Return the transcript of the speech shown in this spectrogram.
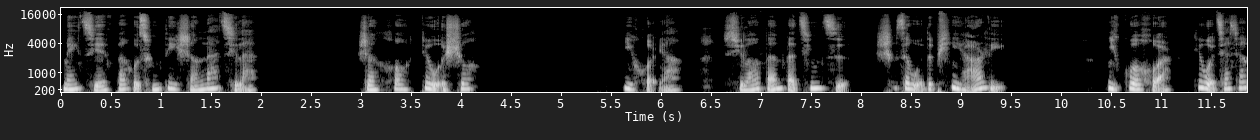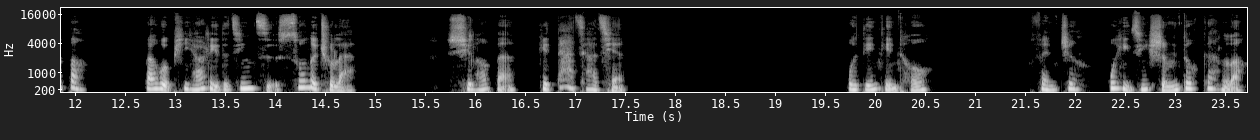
梅姐把我从地上拉起来，然后对我说：“一会儿呀，许老板把金子射在我的屁眼里，你过会儿给我加加棒，把我屁眼里的精子缩了出来。许老板给大价钱。”我点点头，反正我已经什么都干了，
